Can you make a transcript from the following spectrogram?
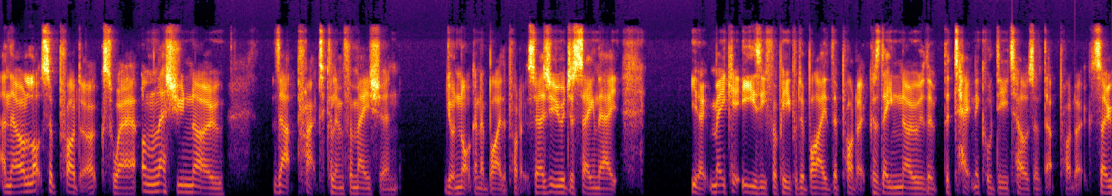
And there are lots of products where unless you know that practical information, you're not going to buy the product. So as you were just saying there, you know make it easy for people to buy the product because they know the, the technical details of that product so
